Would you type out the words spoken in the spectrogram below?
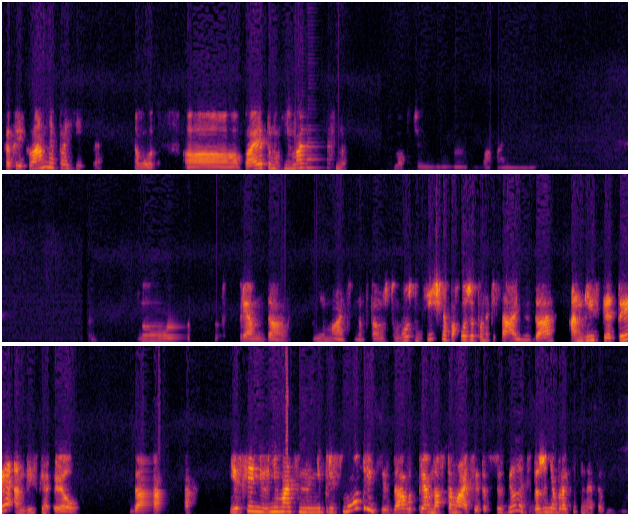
как рекламная позиция. Вот. А, поэтому внимательно смотрим на название. Ну, прям да, внимательно, потому что быть лично похоже по написанию, да, английское Т, английское Л, да. Если внимательно не присмотритесь, да, вот прям на автомате это все сделаете, даже не обратите на это внимание.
